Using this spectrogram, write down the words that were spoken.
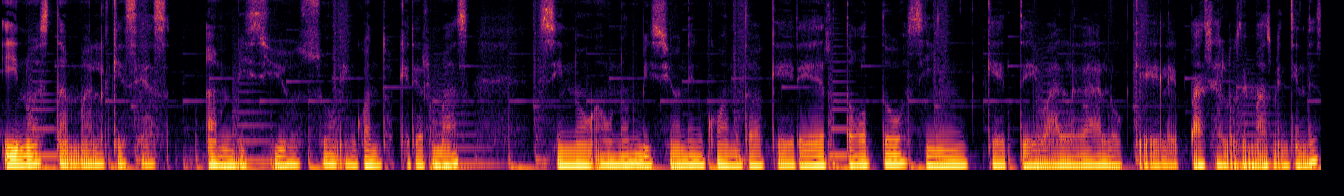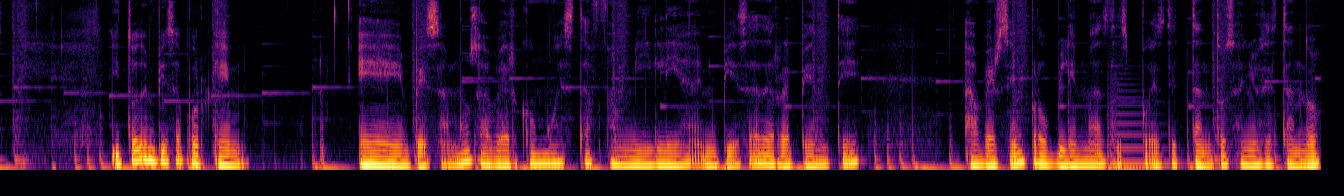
y no está mal que seas ambicioso en cuanto a querer más, sino a una ambición en cuanto a querer todo sin que te valga lo que le pase a los demás, ¿me entiendes? Y todo empieza porque eh, empezamos a ver cómo esta familia empieza de repente a verse en problemas después de tantos años estando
